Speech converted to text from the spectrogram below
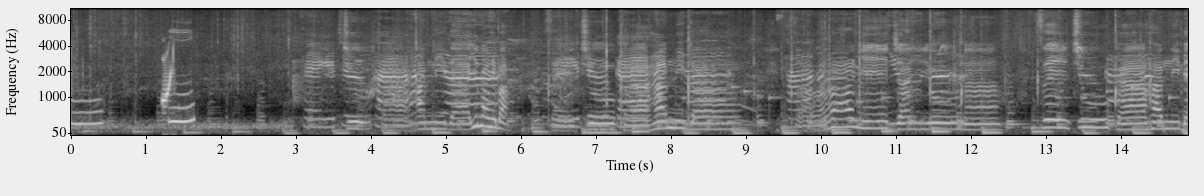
우, 우. 생일 축하합니다. 유나 해봐. 생일 축하합니다. 사랑해 자유나 생일 축하합니다.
